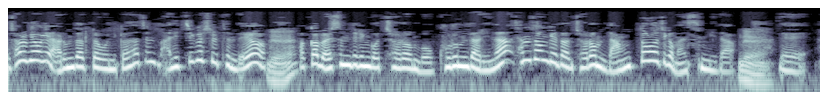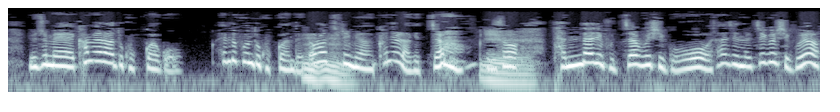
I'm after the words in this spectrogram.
설경이 아름답다 보니까 사진 많이 찍으실 텐데요. 예. 아까 말씀드린 것처럼 뭐 구름 다리나 삼성계단처럼 낭떠러지가 많습니다. 네. 네. 요즘에 카메라도 고가고 핸드폰도 고가인데 음. 떨어뜨리면 큰일 나겠죠. 그래서 예. 단단히 붙잡으시고 사진을 찍으시고요.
